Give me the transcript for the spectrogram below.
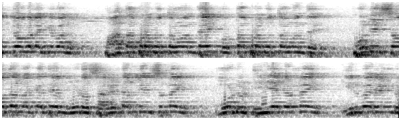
ఉద్యోగులకు ఇవ్వరు. పాత ప్రభుత్వం అంతే కొత్త ప్రభుత్వం అంతే. పోలీస్ సోదరులకైతే మూడు సరెండర్ లీవ్స్ ఉన్నాయి మూడు టీఏలు ఉన్నాయి ఇరవై రెండు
